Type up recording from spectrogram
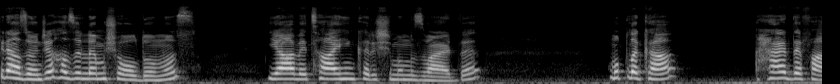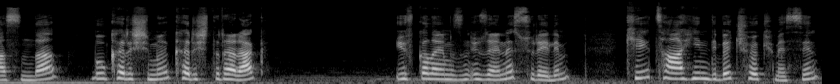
biraz önce hazırlamış olduğumuz yağ ve tahin karışımımız vardı. Mutlaka her defasında bu karışımı karıştırarak yufkalarımızın üzerine sürelim ki tahin dibe çökmesin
